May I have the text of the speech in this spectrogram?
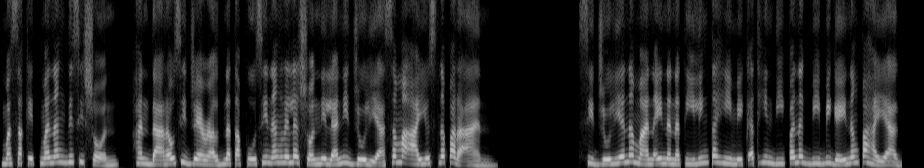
Masakit man ang desisyon, handa raw si Gerald na tapusin ang relasyon nila ni Julia sa maayos na paraan. Si Julia naman ay nanatiling tahimik at hindi pa nagbibigay ng pahayag.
